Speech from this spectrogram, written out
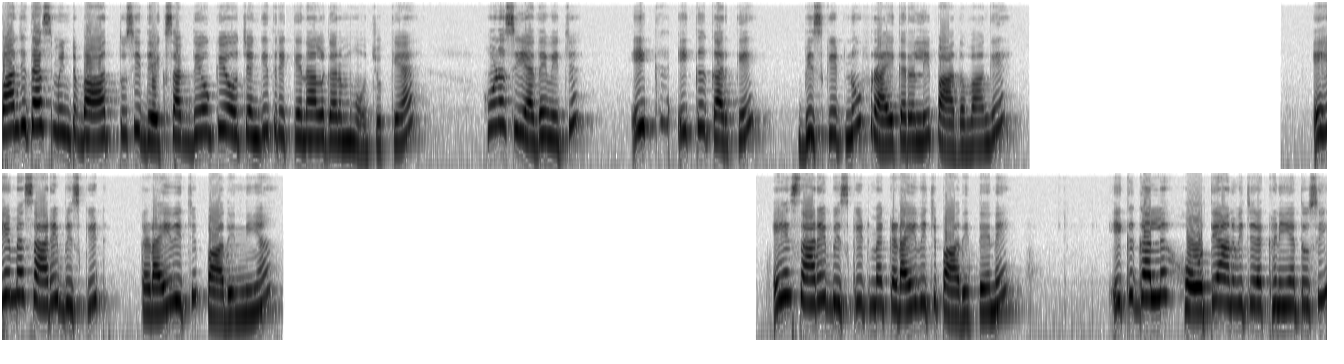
5-10 ਮਿੰਟ ਬਾਅਦ ਤੁਸੀਂ ਦੇਖ ਸਕਦੇ ਹੋ ਕਿ ਉਹ ਚੰਗੀ ਤਰੀਕੇ ਨਾਲ ਗਰਮ ਹੋ ਚੁੱਕਿਆ ਹੈ। ਹੁਣ ਅਸੀਂ ਇਹਦੇ ਵਿੱਚ ਇੱਕ ਇੱਕ ਕਰਕੇ ਬਿਸਕਿਟ ਨੂੰ ਫਰਾਈ ਕਰਨ ਲਈ ਪਾ ਦੇਵਾਂਗੇ। ਇਹ ਮੈਂ ਸਾਰੇ ਬਿਸਕਿਟ ਕੜਾਈ ਵਿੱਚ ਪਾ ਦਿੰਨੀ ਆ। ਇਹ ਸਾਰੇ ਬਿਸਕਿਟ ਮੈਂ ਕੜਾਈ ਵਿੱਚ ਪਾ ਦਿੱਤੇ ਨੇ। ਇੱਕ ਗੱਲ ਹੋਰ ਧਿਆਨ ਵਿੱਚ ਰੱਖਣੀ ਹੈ ਤੁਸੀਂ।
